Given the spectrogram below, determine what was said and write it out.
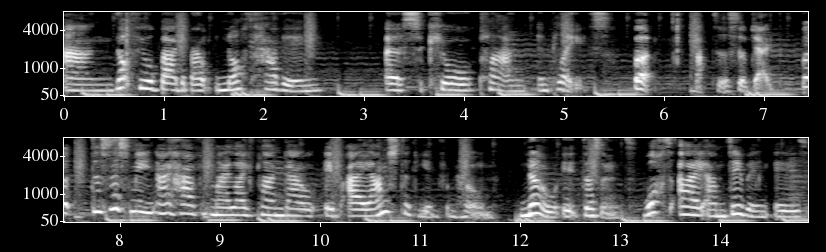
and not feel bad about not having a secure plan in place. But back to the subject. But does this mean I have my life planned out if I am studying from home? No, it doesn't. What I am doing is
